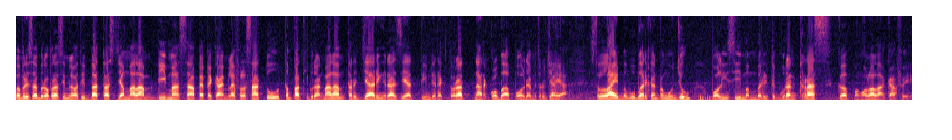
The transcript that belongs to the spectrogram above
Pemerintah beroperasi melewati batas jam malam. Di masa PPKM level 1, tempat hiburan malam terjaring razia tim Direktorat Narkoba Polda Metro Jaya. Selain membubarkan pengunjung, polisi memberi teguran keras ke pengelola kafe.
